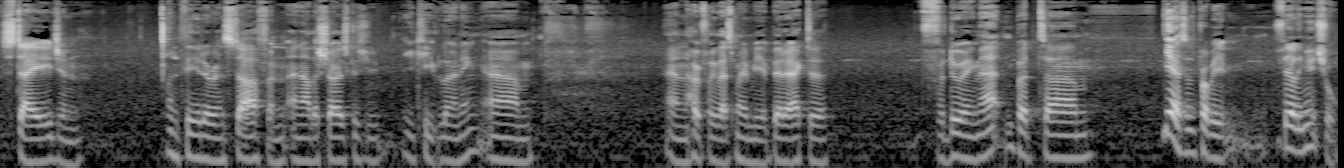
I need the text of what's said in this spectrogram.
stage and and theatre and stuff and, and other shows because you, you keep learning. Um, and hopefully that's made me a better actor for doing that. But um, yeah, so it's probably fairly mutual.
